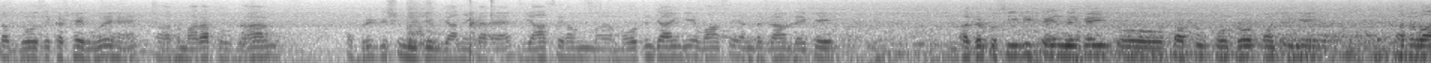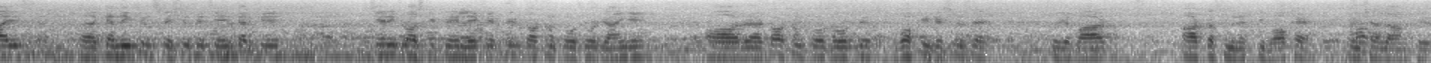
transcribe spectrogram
सब दोस्त इकट्ठे हुए हैं और हमारा प्रोग्राम ब्रिटिश म्यूज़ियम जाने का है। यहाँ से हम मॉडर्न जाएँगे, वहाँ से अंडरग्राउंड लेके। अगर तो सीधी ट्रेन मिल गई तो टॉटन कोर्ट रोड पहुँचेंगे। अदरवाइज़ कैनिंगटन स्टेशन से चेंज करके चेरी क्रॉस की ट्रेन लेके फिर टॉटन कोर्ट रोड जाएँगे। और टॉटन कोर्ट रोड से वॉकिंग डिस्टेंस है तो ये बार आठ दस मिनट की वॉक है तो इन हम फिर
